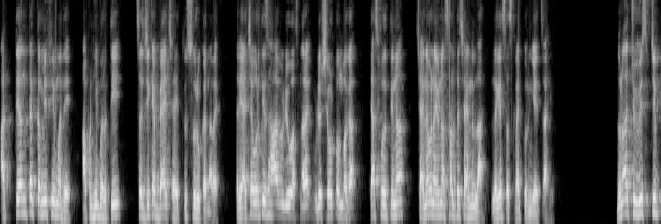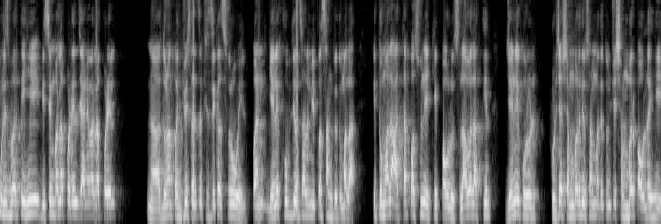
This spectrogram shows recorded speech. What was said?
अत्यंत कमी फी मध्ये आपण ही भरतीचं जी काही बॅच आहे ती सुरू करणार आहे. तर याच्यावरतीच हा व्हिडिओ असणार आहे. व्हिडिओ शेवट पण बघा. त्याच पद्धतीनं चॅनलवर नवीन असाल तर चॅनलला लगेच सबस्क्राईब करून घ्यायचं आहे. दोन हजार चोवीस ची पोलीस भरती ही डिसेंबरला पडेल जानेवारीला पडेल. दोन हजार पंचवीस फिजिकल सुरू होईल. पण गेले खूप दिवस झालं मी पण सांगतो तुम्हाला की तुम्हाला आतापासून एक एक पाऊल उचलावं लागतील जेणेकरून पुढच्या शंभर दिवसांमध्ये तुमची शंभर पावलं ही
